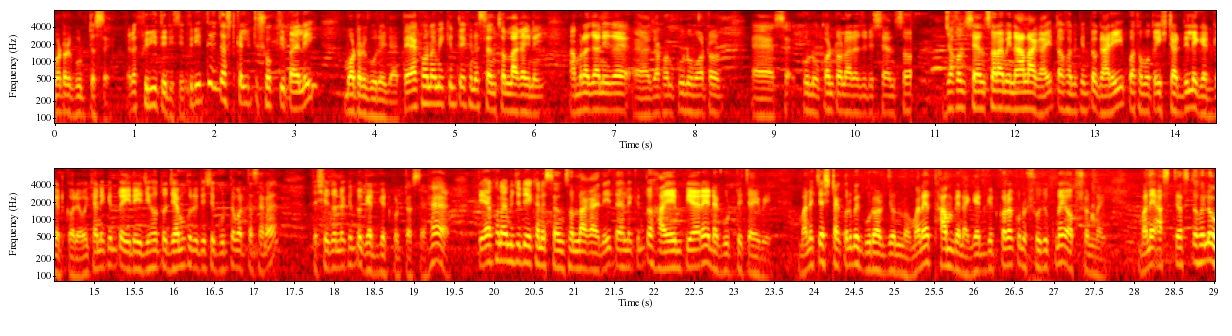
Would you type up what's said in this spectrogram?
মোটর ঘুরতেছে। এটা ফ্রিতে দিছি। ফ্রিতে জাস্ট খালি একটু শক্তি পাইলেই মোটর ঘুরে যায়। তো এখন আমি কিন্তু এখানে সেন্সর লাগাই নাই। আমরা জানি যে যখন কোনো মোটর কোনো কন্ট্রোলারে যদি সেন্সর যখন সেন্সর আমি না লাগাই, তখন কিন্তু গাড়ি প্রথমত স্টার্ট দিলে গেট গেট করে। ওইখানে কিন্তু এটাই যেহেতু জ্যাম করে দিয়েছে ঘুরতে পারতেছে না, তো সেই জন্য কিন্তু গেট গেট করতেছে। হ্যাঁ তো এখন আমি যদি এখানে সেন্সর লাগাই দিই, তাহলে কিন্তু হাই এম্পিয়ারে এটা ঘুরতে চাইবে। মানে চেষ্টা করবে ঘুরার জন্য। মানে থামবে না গেট গেট করার কোনো সুযোগ নাই অপশন নাই। মানে আস্তে আস্তে হলেও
